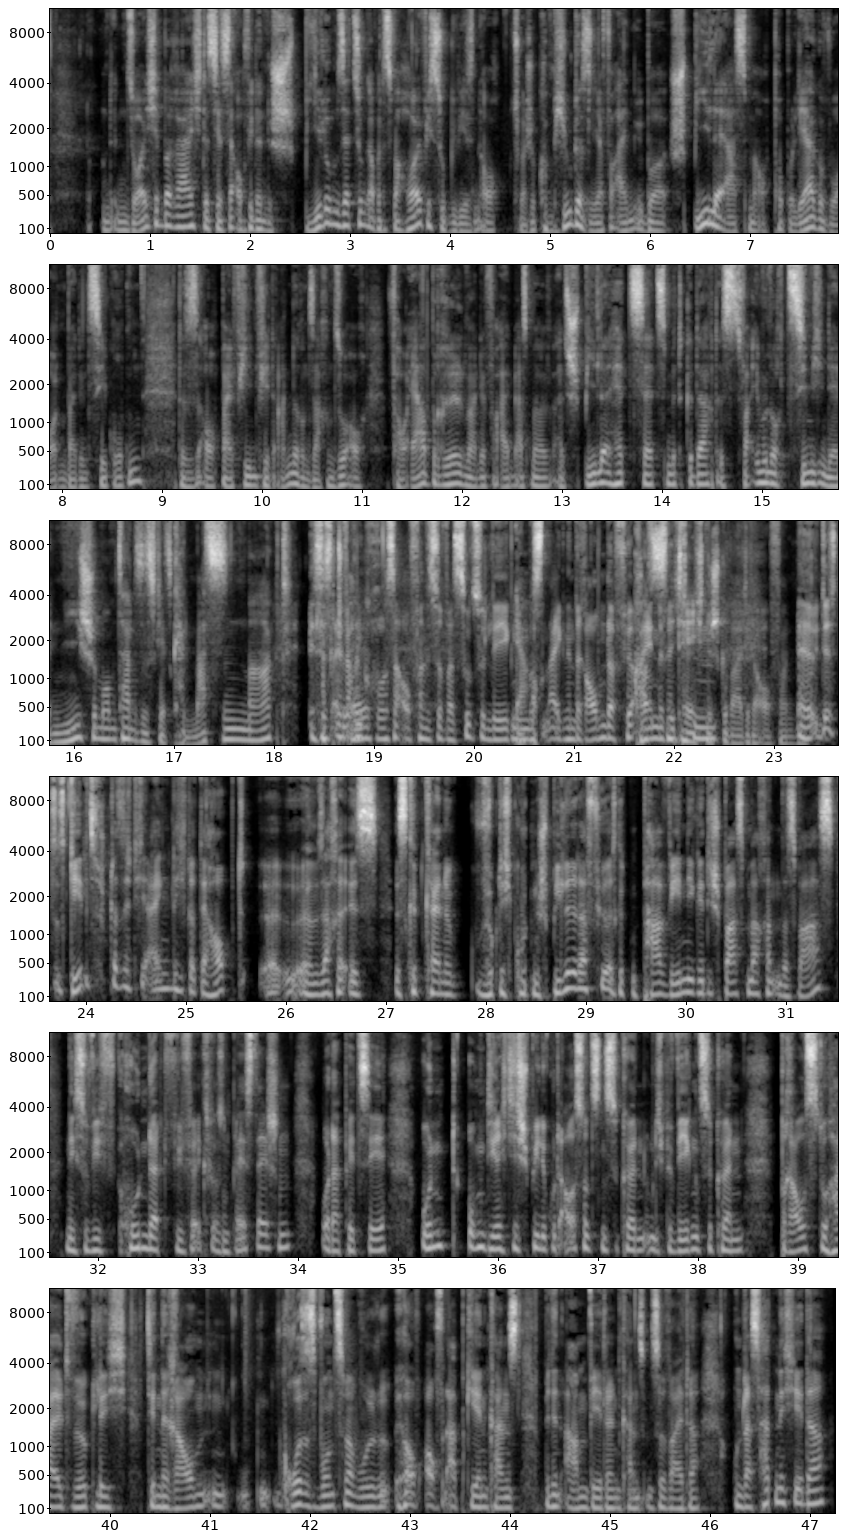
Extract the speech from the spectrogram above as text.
Und in solche Bereiche, das ist jetzt ja auch wieder eine Spielumsetzung, aber das war häufig so gewesen. Auch zum Beispiel Computer sind ja vor allem über Spiele erstmal auch populär geworden bei den Zielgruppen. Das ist auch bei vielen, vielen anderen Sachen so. Auch VR-Brillen waren ja vor allem erstmal als Spiele-Headsets mitgedacht. Ist zwar immer noch ziemlich in der Nische momentan, es ist jetzt kein Massenmarkt. Es ist aktuell. einfach ein großer Aufwand, sowas zuzulegen. Ja, Man muss einen eigenen Raum dafür einrichten. technisch gewaltiger Aufwand. Äh, das, das geht tatsächlich eigentlich. Ich glaube, der Hauptsache äh, ist, es gibt keine wirklich guten Spiele dafür. Es gibt ein paar wenige, die Spaß machen und das war's. Nicht so wie 100 wie für Xbox und Playstation oder PC. Und um die richtig Spiele gut ausnutzen zu können, um dich bewegen zu können, brauchst du halt wirklich den Raum, ein großes Wohnzimmer, wo du auf, auf und ab gehen kannst, mit den Armen wedeln kannst und so weiter. Und das hat nicht jeder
